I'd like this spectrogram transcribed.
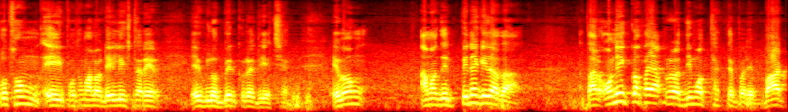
প্রথম, এই প্রথম আলো ডেইলি স্টারের এগুলো বের করে দিয়েছেন। এবং আমাদের পিনাকি দাদা, তার অনেক কথাই আপনারা দ্বিমত থাকতে পারে বাট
